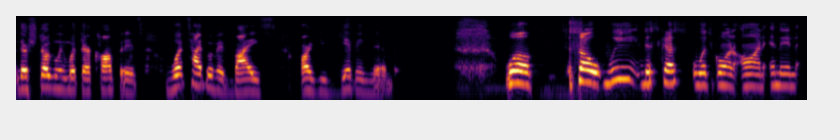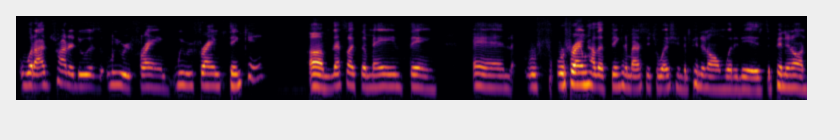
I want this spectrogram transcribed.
they're struggling with their confidence what type of advice are you giving them? Well so we discuss what's going on and then what i try to do is we reframe we reframe thinking. Um that's like the main thing and ref- reframe how they're thinking about a situation depending on what it is depending on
